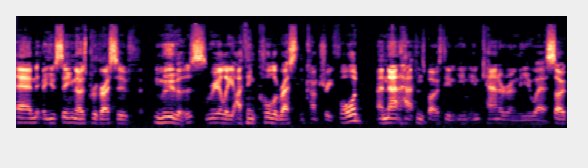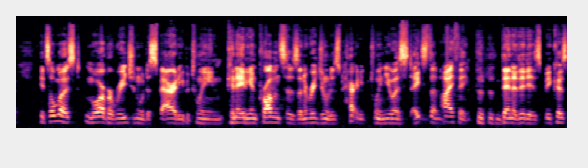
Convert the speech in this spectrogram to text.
and you're seeing those progressive movers really, I think, pull the rest of the country forward, and that happens both in, in, in Canada and the US. So it's almost more of a regional disparity between Canadian provinces and a regional disparity between US states than I think than it is because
